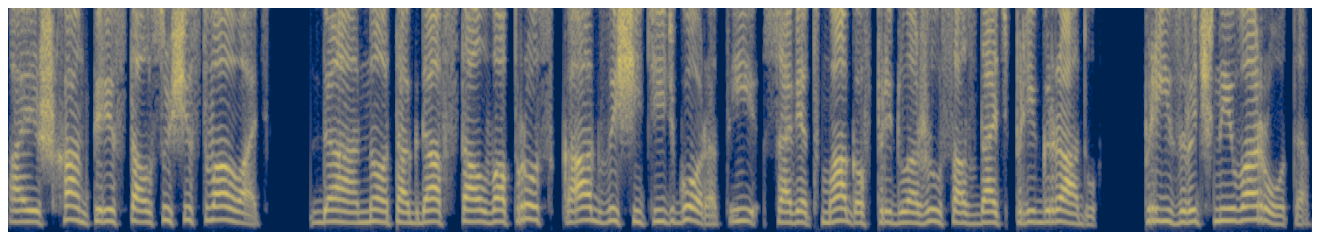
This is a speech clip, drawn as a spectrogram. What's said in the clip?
а Ишхан перестал существовать. Да, но тогда встал вопрос, как защитить город, и Совет магов предложил создать преграду, призрачные ворота.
